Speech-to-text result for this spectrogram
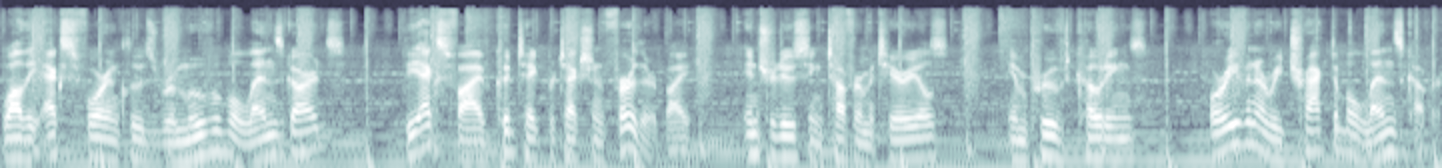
While the X4 includes removable lens guards, the X5 could take protection further by introducing tougher materials, improved coatings, or even a retractable lens cover.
